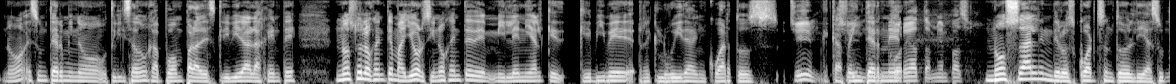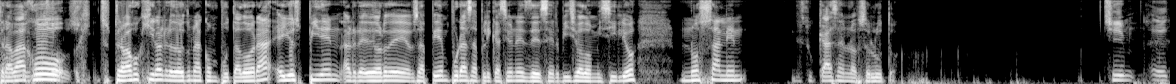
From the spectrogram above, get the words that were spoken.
¿no? Es un término utilizado en Japón para describir a la gente, no solo gente mayor, sino gente de millennial que, que vive recluida en cuartos Sí, de café sí, en internet. Corea también pasa. no salen de los cuartos en todo el día. Su No, trabajo, su trabajo gira alrededor de una computadora. Ellos piden alrededor de, o sea, piden puras aplicaciones de servicio a domicilio. No salen de su casa en lo absoluto. Sí, eh,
